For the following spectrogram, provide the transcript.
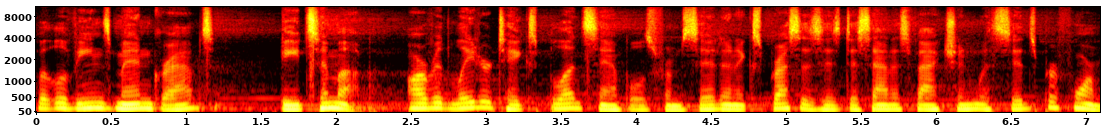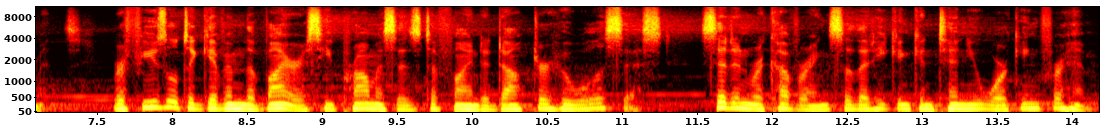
but Levine's man grabs beats him up. Arvid later takes blood samples from Sid and expresses his dissatisfaction with Sid's performance. Refusal to give him the virus, he promises to find a doctor who will assist Sid in recovering so that he can continue working for him.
